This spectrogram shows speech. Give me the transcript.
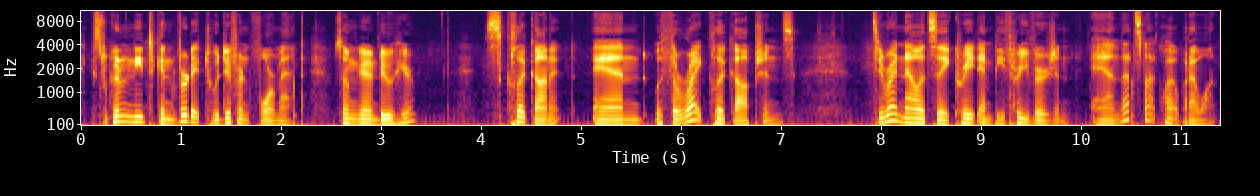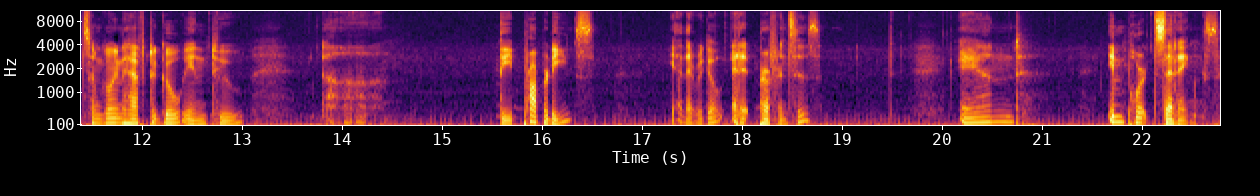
because we're going to need to convert it to a different format. So I'm going to do here is click on it and with the right click options see right now it's a create mp3 version and that's not quite what I want so I'm going to have to go into uh, the properties yeah there we go edit preferences and import settings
